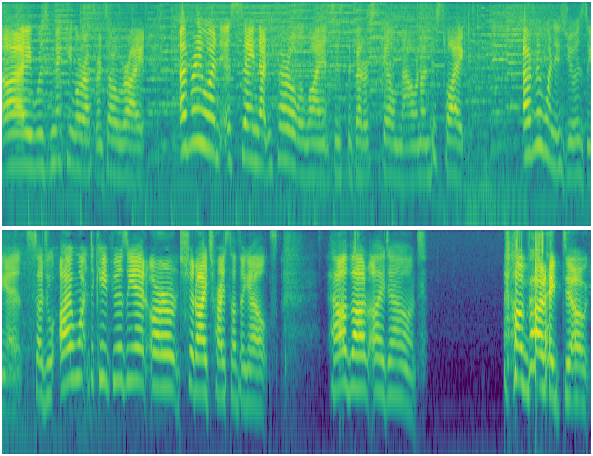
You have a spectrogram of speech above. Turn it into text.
I was making a reference, all right. Everyone is saying that Hero Alliance is the better skill now, and I'm just like, everyone is using it. So do I want to keep using it, or should I try something else? How about I don't? How about I don't?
